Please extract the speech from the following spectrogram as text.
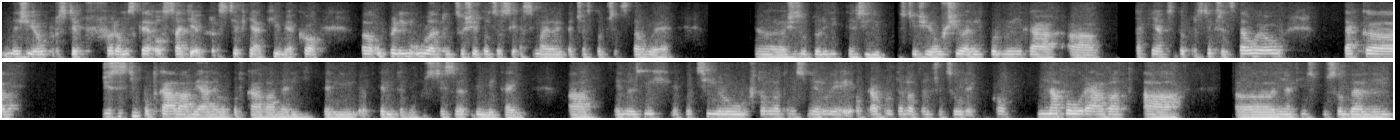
nežijou prostě v romské osadě, prostě v nějakým jako uh, úplným úletu, což je to, co si asi majorita často představuje. Uh, že jsou to lidi, kteří prostě žijou v šílených podmínkách a tak nějak si to prostě představují, tak uh, že se s tím potkávám já nebo potkáváme lidi, který, který tomu prostě se vymykají. A jeden z mých jako cílů v tomhle směru je i opravdu tenhle ten předsoudek jako nabourávat a uh, nějakým způsobem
